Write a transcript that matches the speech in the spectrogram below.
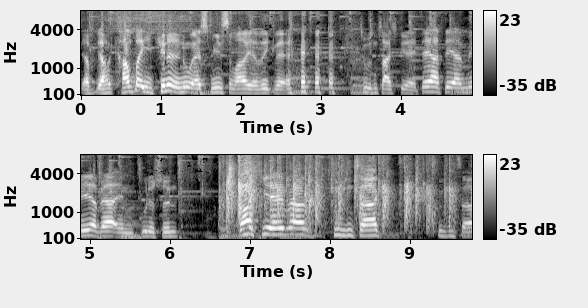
jeg, jeg har kramper i kinderne nu, og jeg smiler så meget, jeg ved ikke hvad. Tusind tak skal I have. Det her, det er mere værd end guld og sølv. Tak skal I have, børn. Tusind tak. Tusind tak.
